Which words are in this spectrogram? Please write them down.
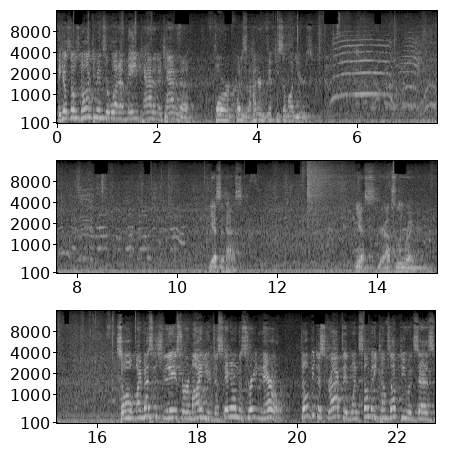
Because those documents are what have made Canada Canada for, what is it, 150 some odd years. Yes, it has. Yes, you're absolutely right. So my message today is to remind you to stay on the straight and narrow. Don't be distracted when somebody comes up to you and says,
